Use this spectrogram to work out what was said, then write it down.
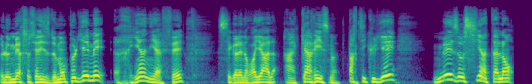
le maire socialiste de Montpellier, mais rien n'y a fait. Ségolène Royal a un charisme particulier, mais aussi un talent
